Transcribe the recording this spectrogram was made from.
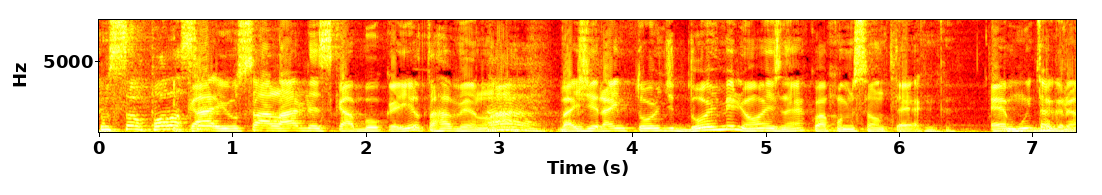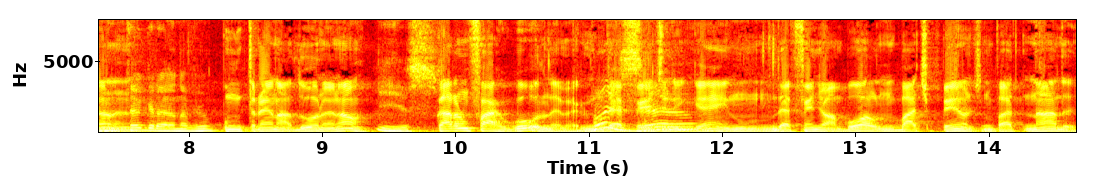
O São Paulo E, Cara, e o salário desse caboclo aí, eu tava vendo lá, Ah. vai girar em torno de 2 milhões, né? Com a comissão técnica. É muita grana. Muita né? grana, viu? Pra um treinador, não é não? Isso. O cara não faz gol, né, velho? Não Pois defende é. ninguém, não defende uma bola, não bate pênalti, não bate nada.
